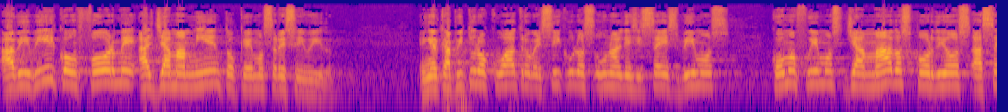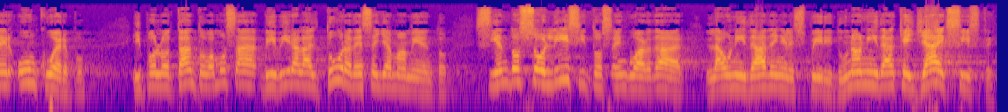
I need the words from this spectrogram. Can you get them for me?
a vivir conforme al llamamiento que hemos recibido. En el capítulo 4, versículos 1 al 16, vimos cómo fuimos llamados por Dios a ser un cuerpo y por lo tanto vamos a vivir a la altura de ese llamamiento, siendo solícitos en guardar la unidad en el Espíritu, una unidad que ya existe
